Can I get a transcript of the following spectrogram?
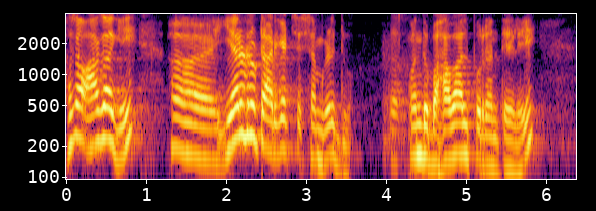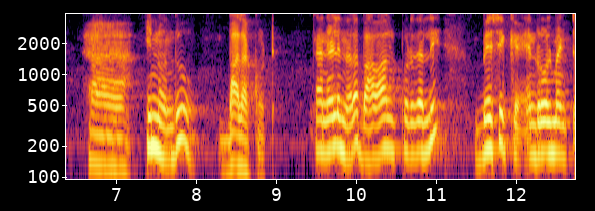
ಸೊ ಹಾಗಾಗಿ ಎರಡು ಟಾರ್ಗೆಟ್ ಸಿಸ್ಟಮ್ಗಳಿದ್ದವು ಒಂದು ಬಹವಾಲ್ಪುರ್ ಅಂತೇಳಿ ಇನ್ನೊಂದು ಬಾಲಾಕೋಟ್ ನಾನು ಹೇಳಿದ್ನಲ್ಲ ಬಹವಾಲ್ಪುರದಲ್ಲಿ ಬೇಸಿಕ್ ಎನ್ರೋಲ್ಮೆಂಟ್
